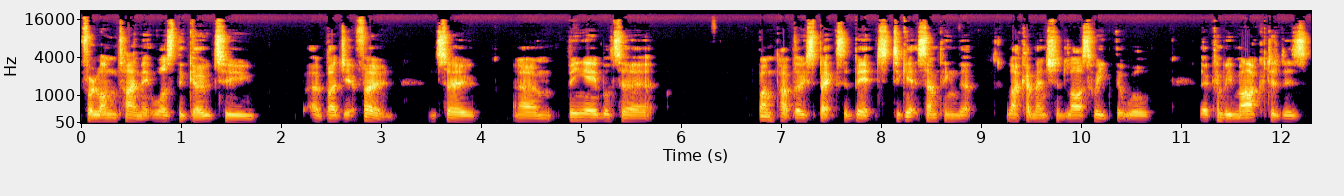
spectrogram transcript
for a long time, it was the go to a budget phone. And so um, being able to bump up those specs a bit to get something that like I mentioned last week, that will that can be marketed as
